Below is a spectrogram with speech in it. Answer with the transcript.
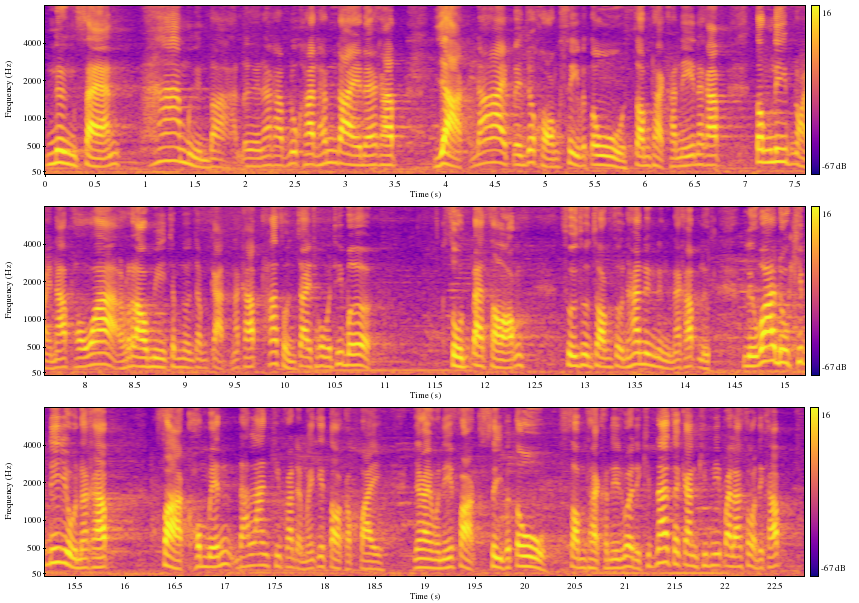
1 5 0 0 0 0 บาทเลยนะครับ ลูกค้าท่านใดนะครับ อยากได้เป็นเจ้าของ 4 ประตูซอมแท็กคันนี้นะครับ ต้องรีบหน่อยนะ เพราะว่าเรามีจำนวนจำกัดนะครับ ถ้าสนใจโทรมาที่เบอร์ 082 002 0511 นะครับหรือหรือว่าดูคลิปนี้อยู่นะครับ ฝากคอมเมนต์ด้านล่างคลิปกันเดี๋ยวไม่ติดต่อกลับไป ยังไงวันนี้ฝาก 4 ประตูซอมแท็กคันนี้ด้วย เดี๋ยวคลิปหน้าเจอกันคลิปนี้ไปแล้ว สวัสดีครับ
